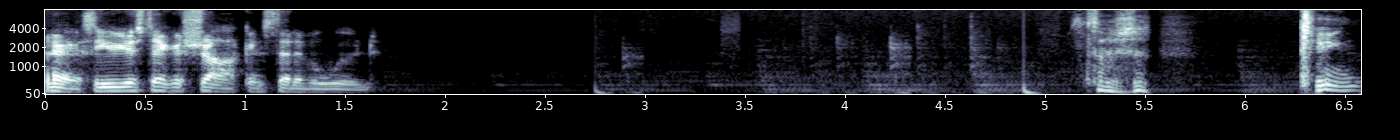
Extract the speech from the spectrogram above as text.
Okay, so you just take a shock instead of a wound. King.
